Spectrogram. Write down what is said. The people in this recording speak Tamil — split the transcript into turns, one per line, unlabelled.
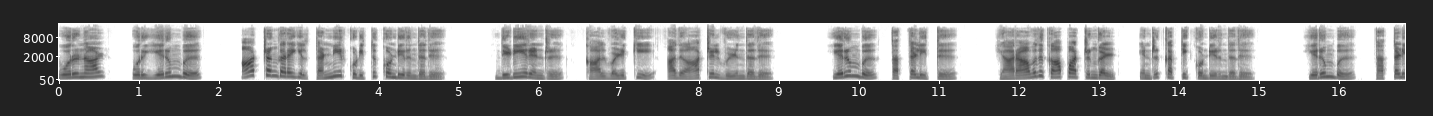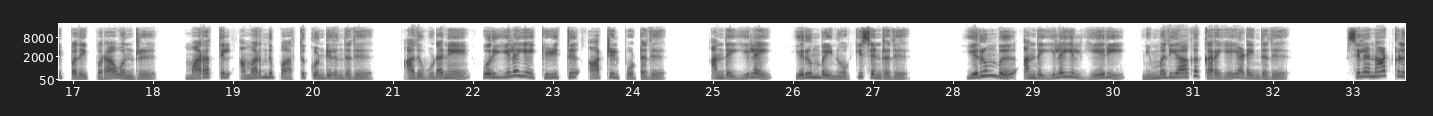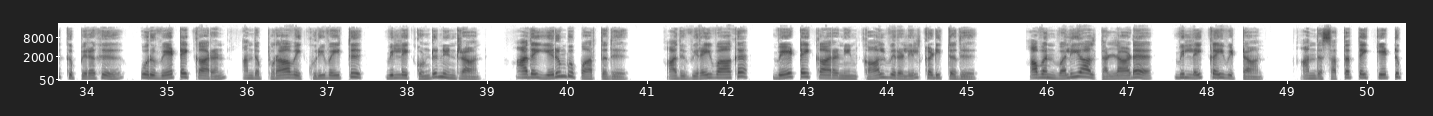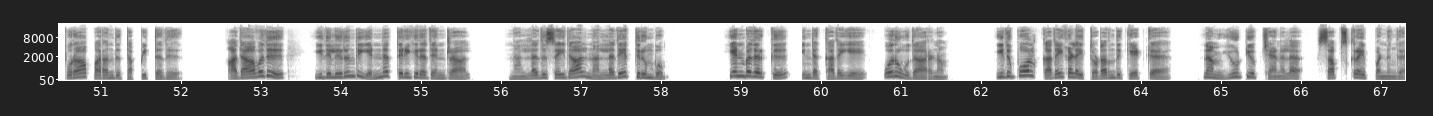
ஒருநாள் ஒரு எறும்பு ஆற்றங்கரையில் தண்ணீர் குடித்துக் கொண்டிருந்தது. திடீரென்று கால் வழுக்கி அது ஆற்றில் விழுந்தது. எறும்பு தத்தளித்து யாராவது காப்பாற்றுங்கள் என்று கத்திக் கொண்டிருந்தது. எறும்பு தத்தளிப்பதைப் புறா ஒன்று மரத்தில் அமர்ந்து பார்த்துக் கொண்டிருந்தது. அது உடனே ஒரு இலையை கிழித்து ஆற்றில் போட்டது. அந்த இலை எறும்பை நோக்கி சென்றது. எறும்பு அந்த இலையில் ஏறி நிம்மதியாக கரையை அடைந்தது. சில நாட்களுக்குப் பிறகு ஒரு வேட்டைக்காரன் அந்த புறாவை குறிவைத்து வில்லைக் கொண்டு நின்றான். அதை எறும்பு பார்த்தது. அது விரைவாக வேட்டைக்காரனின் கால்விரலில் கடித்தது. அவன் வலியால் தள்ளாட வில்லைக் கைவிட்டான். அந்த சத்தத்தைக் கேட்டுப் புறா பறந்து தப்பித்தது. அதாவது இதிலிருந்து என்ன தெரிகிறதென்றால் நல்லது செய்தால் நல்லதே திரும்பும். என்பதற்கு இந்த கதையே ஒரு உதாரணம். இதுபோல் கதைகளை தொடர்ந்து கேட்க நம் யூடியூப் சேனலை சப்ஸ்கிரைப் பண்ணுங்க.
